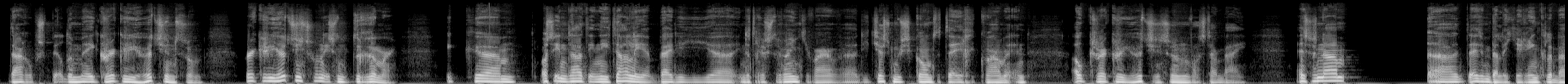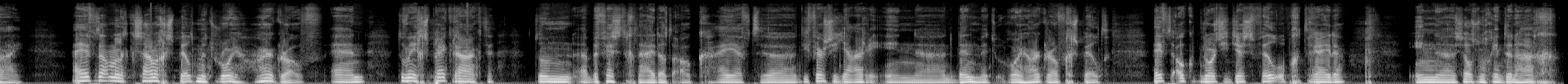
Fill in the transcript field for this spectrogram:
Daarop speelde mee Gregory Hutchinson. Gregory Hutchinson is een drummer. Ik uh, was inderdaad in Italië bij die, uh, in het restaurantje... waar we die jazzmuzikanten tegenkwamen. En ook Gregory Hutchinson was daarbij. En zijn naam uh, deed een belletje rinkelen bij mij. Hij heeft namelijk samengespeeld met Roy Hargrove. En toen we in gesprek raakten... Toen uh, bevestigde hij dat ook. Hij heeft uh, diverse jaren in uh, de band met Roy Hargrove gespeeld. Heeft ook op Noordzee Jazz veel opgetreden. In, zelfs nog in Den Haag.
